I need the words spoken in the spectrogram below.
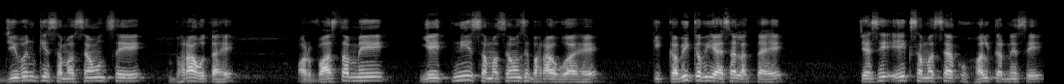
जीवन की समस्याओं से भरा होता है और वास्तव में ये इतनी समस्याओं से भरा हुआ है कि कभी कभी ऐसा लगता है जैसे एक समस्या को हल करने से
